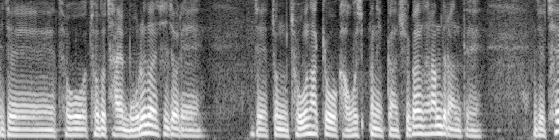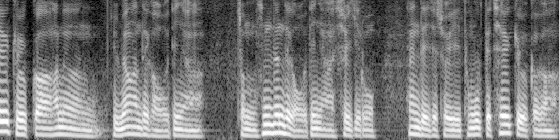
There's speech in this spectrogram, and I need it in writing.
이제 저, 저도 잘 모르던 시절에 이제 좀 좋은 학교 가고 싶으니까 주변 사람들한테 이제 체육 교육과 하면 유명한 데가 어디냐 좀 힘든 데가 어디냐 실기로 했는데 이제 저희 동국대 체육 교육과가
